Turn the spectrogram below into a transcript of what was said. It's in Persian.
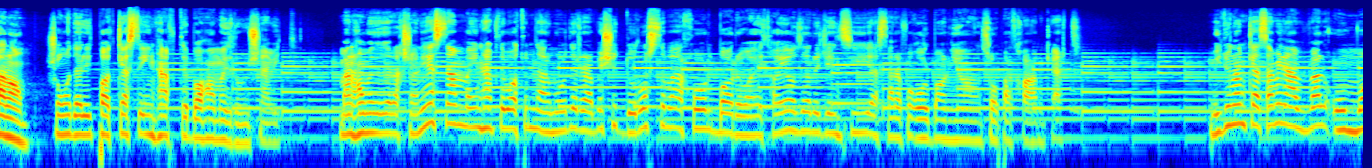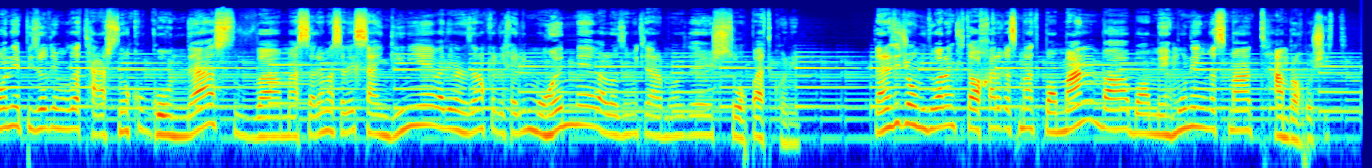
سلام. شما دارید پادکست این هفته با حامد رو میشنوید. من حامد درخشانی هستم و این هفته باتون در مورد روش درست برخورد با روایت های آزار جنسی از طرف قربانیان صحبت خواهم کرد. می‌دونم که از همین اول عنوان اپیزود مقدار ترسناک و گنده است و مسئله مسئله سنگینیه ولی به نظرم خیلی خیلی مهمه و لازمه که در موردش صحبت کنیم. در نتیجه امیدوارم که تا آخر قسمت با من و با مهمون این قسمت همراه باشید.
